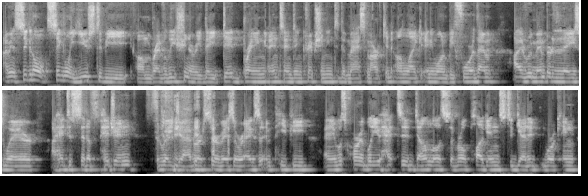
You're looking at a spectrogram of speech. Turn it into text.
I mean, Signal Signal used to be um, revolutionary. They did bring end-to-end encryption into the mass market, unlike anyone before them. I remember the days where I had to set up Pidgin through a Jabber service or XMPP, and it was horrible. You had to download several plugins to get it working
